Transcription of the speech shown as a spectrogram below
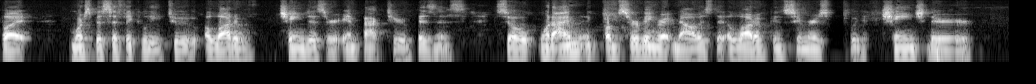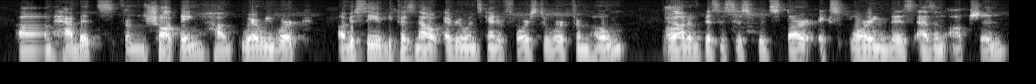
but more specifically to a lot of changes or impact to your business. So, what I'm observing right now is that a lot of consumers would change their um, habits from shopping, how where we work, obviously because now everyone's kind of forced to work from home yeah. a lot of businesses would start exploring this as an option.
